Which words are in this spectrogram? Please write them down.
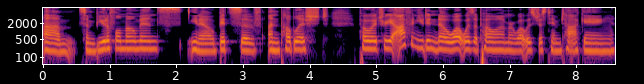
um, some beautiful moments, you know, bits of unpublished poetry. Often you didn't know what was a poem or what was just him talking.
